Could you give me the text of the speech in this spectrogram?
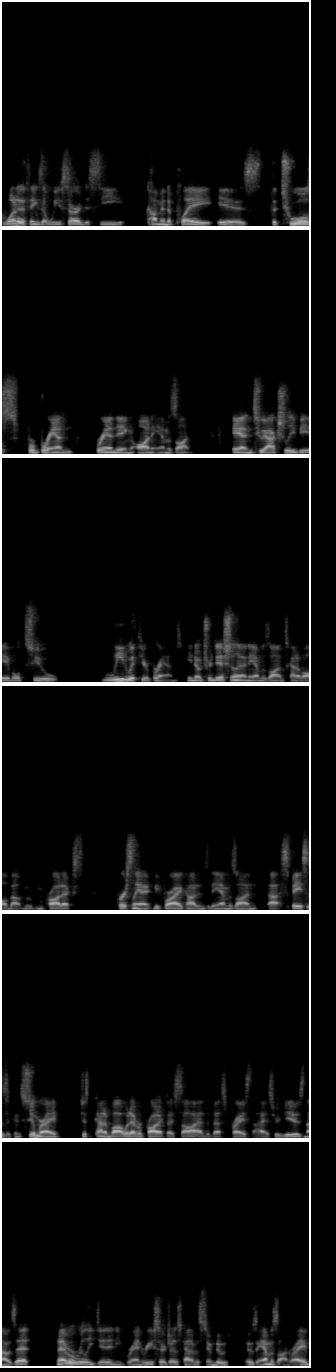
one of the things that we've started to see come into play is the tools for brand branding on Amazon and to actually be able to lead with your brand. You know, traditionally on Amazon, it's kind of all about moving products. Personally, I, before I got into the Amazon uh, space as a consumer, I just kind of bought whatever product I saw, had the best price, the highest reviews, and that was it. I never really did any brand research. I just kind of assumed it was it was Amazon, right?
